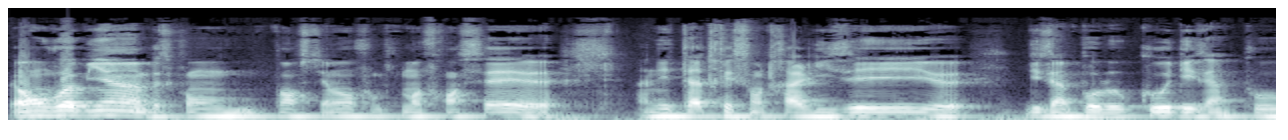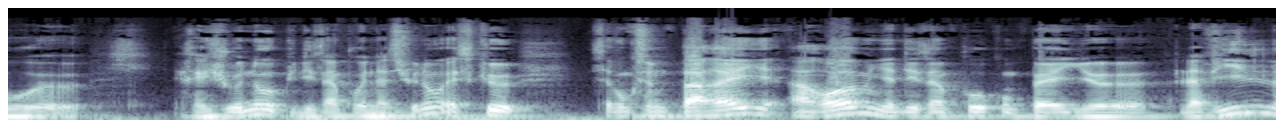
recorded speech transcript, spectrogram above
alors on voit bien, parce qu'on pense tellement au fonctionnement français, euh, un État très centralisé, des impôts locaux, des impôts régionaux, puis des impôts nationaux. Est-ce que ça fonctionne pareil à Rome? Il y a des impôts qu'on paye à la ville,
